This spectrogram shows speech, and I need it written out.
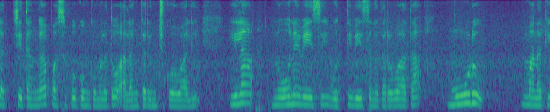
ఖచ్చితంగా పసుపు కుంకుమలతో అలంకరించుకోవాలి. ఇలా నూనె వేసి ఒత్తి వేసిన తర్వాత మూడు మనకి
